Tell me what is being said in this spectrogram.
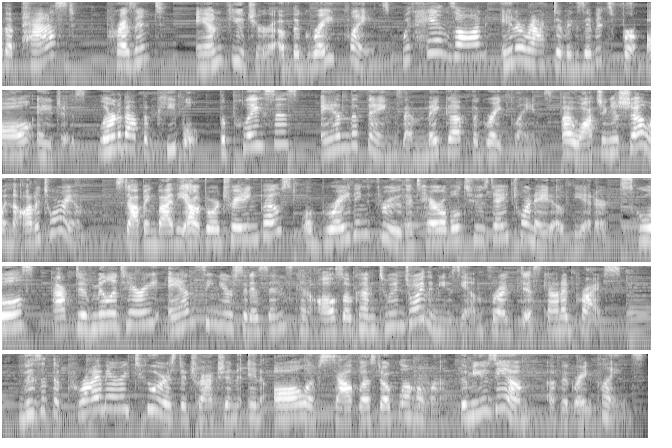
Explore the past, present, and future of the Great Plains with hands on, interactive exhibits for all ages. Learn about the people, the places, and the things that make up the Great Plains by watching a show in the auditorium, stopping by the outdoor trading post, or braving through the terrible Tuesday Tornado Theater. Schools, active military, and senior citizens can also come to enjoy the museum for a discounted price. Visit the primary tourist attraction in all of southwest Oklahoma, the Museum of the Great Plains.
